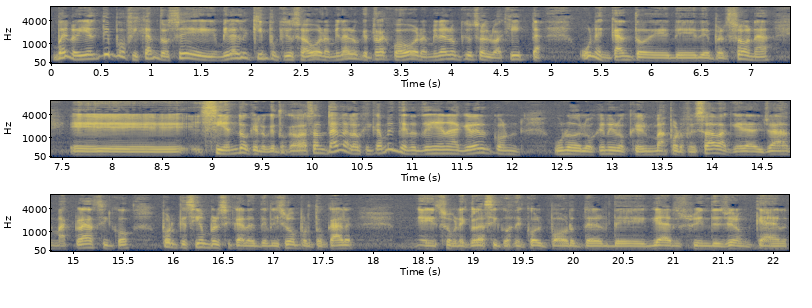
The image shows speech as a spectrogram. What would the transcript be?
Bueno, y el tipo fijándose, mirá el equipo que usa ahora, mirá lo que trajo ahora, mirá lo que usa el bajista, un encanto de, de, persona, eh, siendo que lo que tocaba Santana, lógicamente, no tenía nada que ver con uno de los géneros que él más profesaba, que era el jazz más clásico, porque siempre se caracterizó por tocar eh, sobre clásicos de Cole Porter, de Gershwin, de Jerome Kerr,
